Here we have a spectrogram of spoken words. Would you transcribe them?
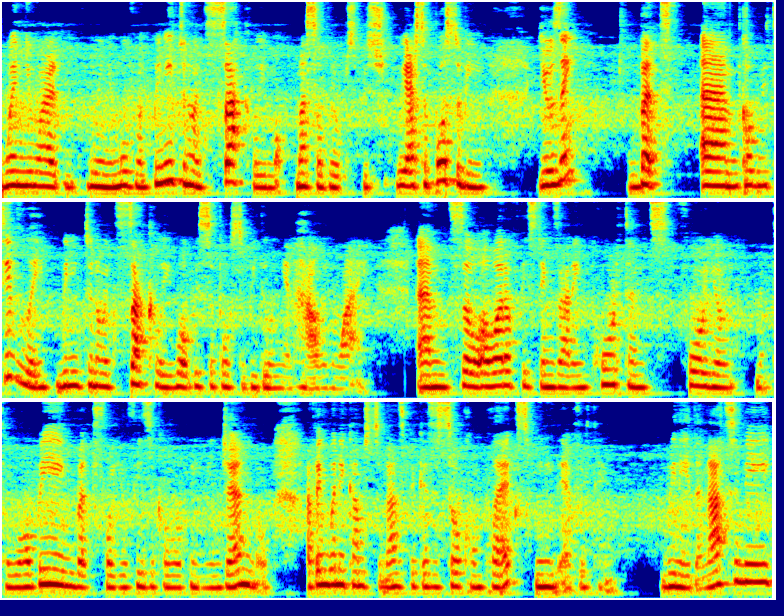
when you are doing a movement we need to know exactly what muscle groups which we are supposed to be using but um, cognitively, we need to know exactly what we're supposed to be doing and how and why. And um, so a lot of these things are important for your mental well-being, but for your physical well-being in general. I think when it comes to dance, because it's so complex, we need everything. We need anatomy,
